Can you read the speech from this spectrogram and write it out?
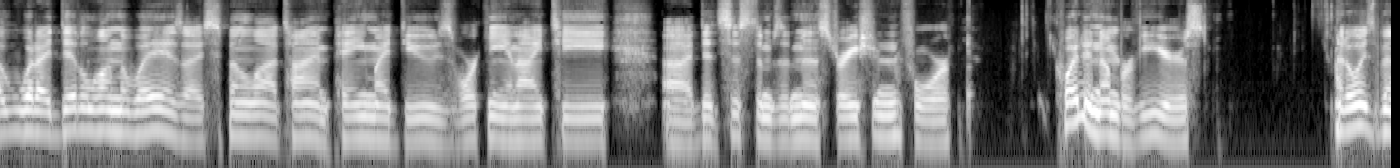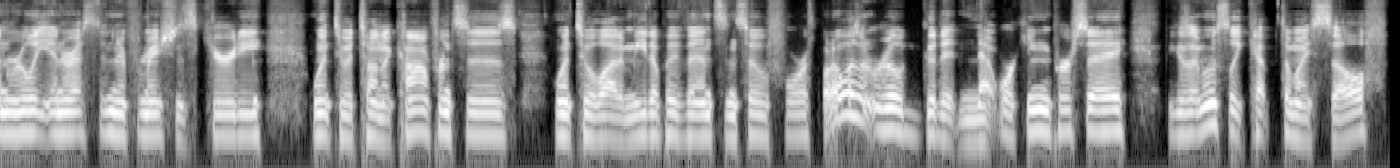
what I did along the way is I spent a lot of time paying my dues, working in IT, uh, did systems administration for quite a number of years. I'd always been really interested in information security, went to a ton of conferences, went to a lot of meetup events and so forth, but I wasn't real good at networking per se because I mostly kept to myself,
